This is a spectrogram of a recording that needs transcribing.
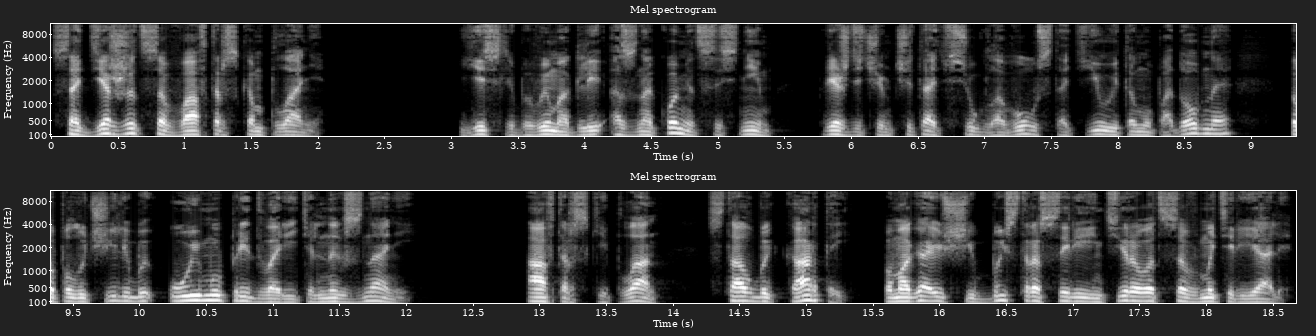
содержатся в авторском плане. Если бы вы могли ознакомиться с ним, прежде чем читать всю главу, статью и тому подобное, то получили бы уйму предварительных знаний. Авторский план стал бы картой, помогающей быстро сориентироваться в материале.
